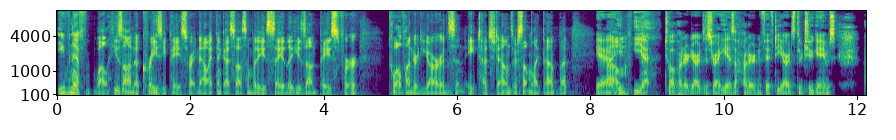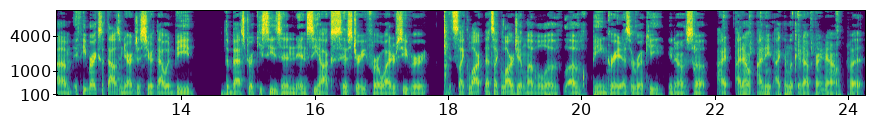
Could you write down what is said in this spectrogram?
even if well, he's on a crazy pace right now. I think I saw somebody say that he's on pace for 1,200 yards and eight touchdowns or something like that. But Yeah, Um, he, he yeah, 1,200 yards is right. He has 150 yards through two games. Um, if he breaks a thousand yards this year, that would be the best rookie season in Seahawks history for a wide receiver. It's like lar- that's like Largent level of of being great as a rookie, you know. So I I don't I need, I can look it up right now, but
